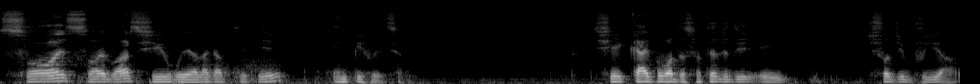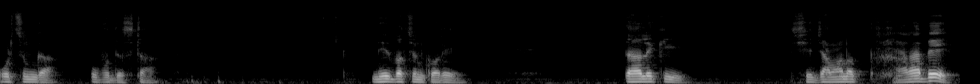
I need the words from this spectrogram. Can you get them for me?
ছয় ছয় বার সে ওই এলাকা থেকে এমপি হয়েছেন। সেই কায়কোবাদের সাথে যদি এই সজীব ভুইয়া অর্চুঙ্গা উপদেষ্টা নির্বাচন করে, তাহলে কি সে জামানত হারাবে?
